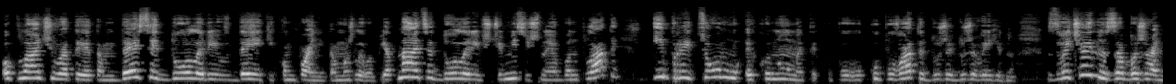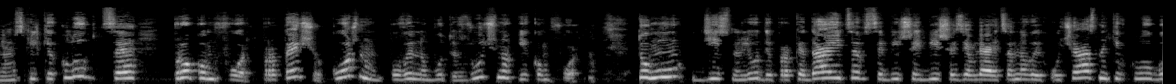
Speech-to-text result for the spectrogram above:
оплачувати там 10 доларів, деякі компанії там можливо 15 доларів щомісячної абонплати, і при цьому економити, купувати дуже дуже вигідно. Звичайно, за бажанням, оскільки клуб це про комфорт, про те, що кожному повинно бути зручно і комфортно. Тому дійсно люди прокидаються, все більше і більше з'являється нових учасників клубу,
